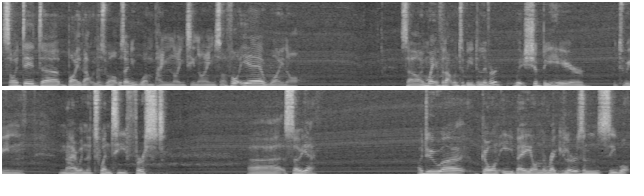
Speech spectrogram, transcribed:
So I did uh, buy that one as well. It was only £1.99, so I thought, yeah, why not? So I'm waiting for that one to be delivered, which should be here between now in the 21st. Uh, so yeah. I do uh, go on eBay on the regulars and see what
